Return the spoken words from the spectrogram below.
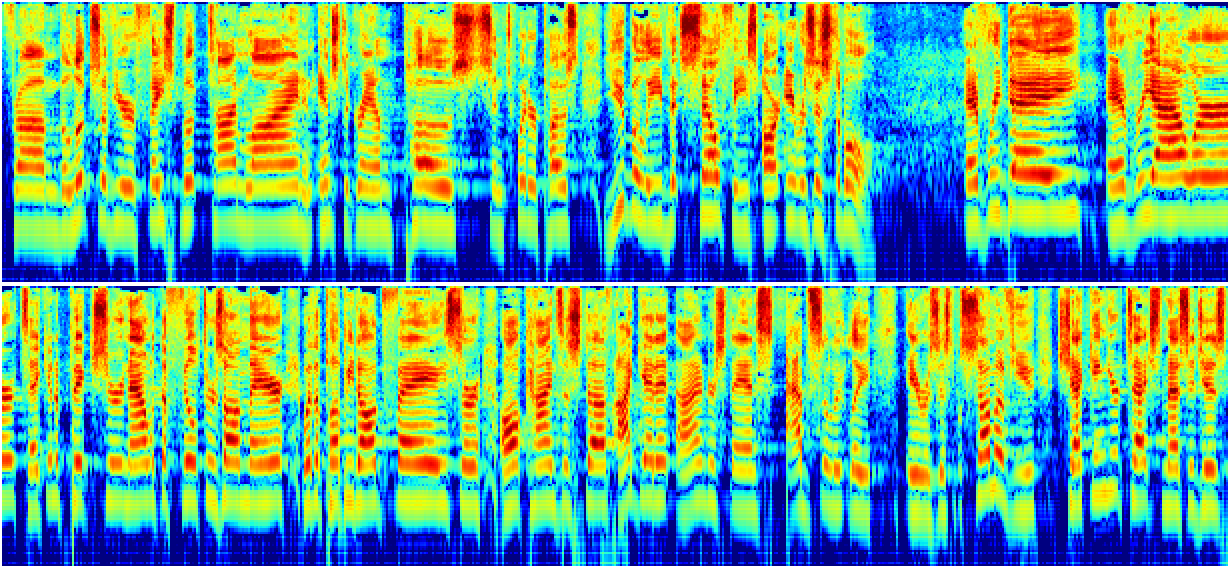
from the looks of your Facebook timeline and Instagram posts and Twitter posts, you believe that selfies are irresistible every day, every hour, taking a picture now with the filters on there with a puppy dog face or all kinds of stuff. I get it. I understand. It's absolutely irresistible. Some of you checking your text messages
